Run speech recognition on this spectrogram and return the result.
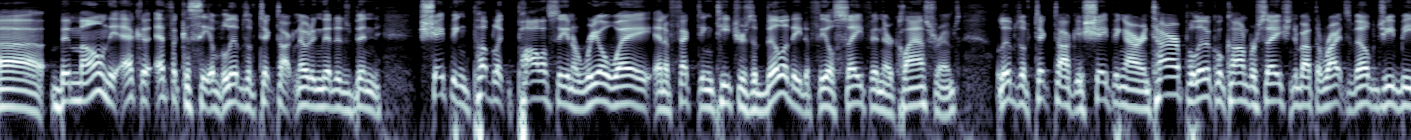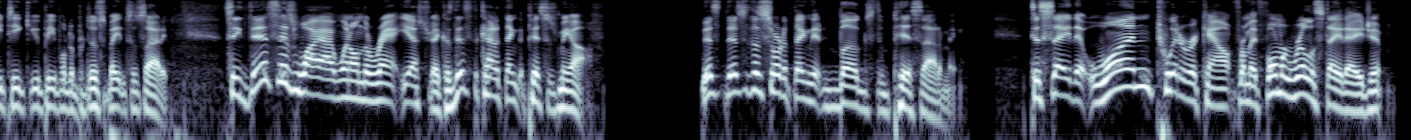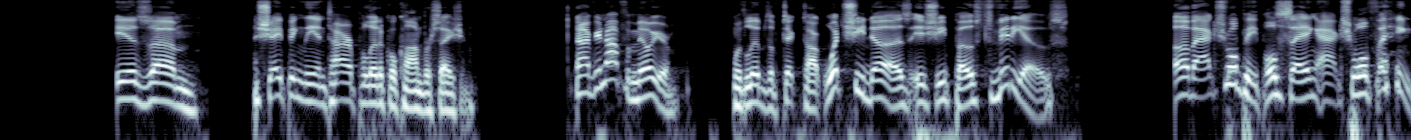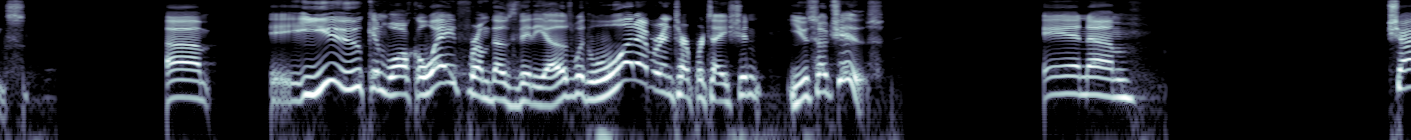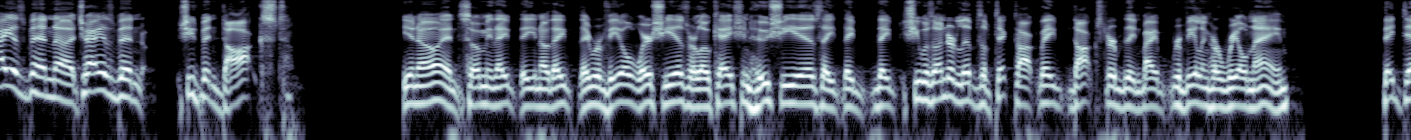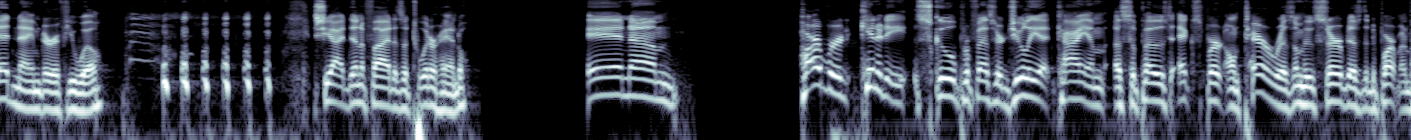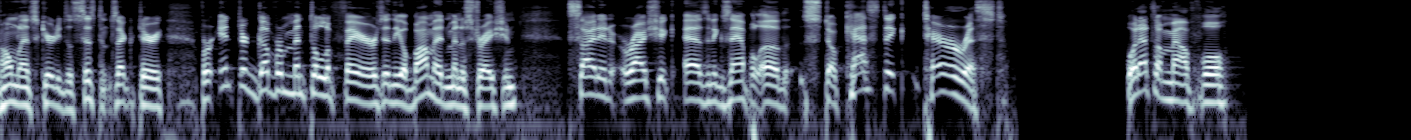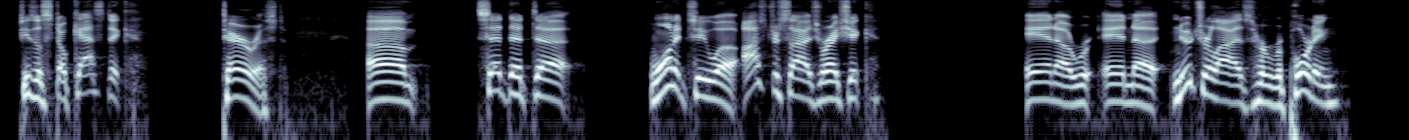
uh, bemoaned the efficacy of libs of TikTok, noting that it has been shaping public policy in a real way and affecting teachers' ability to feel safe in their classrooms. Libs of TikTok is shaping our entire political conversation about the rights of LGBTQ people to participate in society. See, this is why I went on the rant yesterday, because this is the kind of thing that pisses me off. This, this is the sort of thing that bugs the piss out of me. To say that one Twitter account from a former real estate agent is um, shaping the entire political conversation. Now, if you're not familiar with Libs of TikTok, what she does is she posts videos of actual people saying actual things. Um, you can walk away from those videos with whatever interpretation you so choose. And um, Chaya's been uh, Chaya's been she's been doxxed, you know, and so I mean they, they you know they they reveal where she is, her location, who she is. They they they she was under libs of TikTok. They doxed her by revealing her real name. They dead named her, if you will. she identified as a Twitter handle, and um, Harvard Kennedy School professor Juliette Kayyem, a supposed expert on terrorism who served as the Department of Homeland Security's assistant secretary for intergovernmental affairs in the Obama administration, cited Raichik as an example of stochastic terrorist. Well, that's a mouthful. She's a stochastic terrorist. Um, said that uh, wanted to uh, ostracize Raichik and uh, and uh, neutralize her reporting,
